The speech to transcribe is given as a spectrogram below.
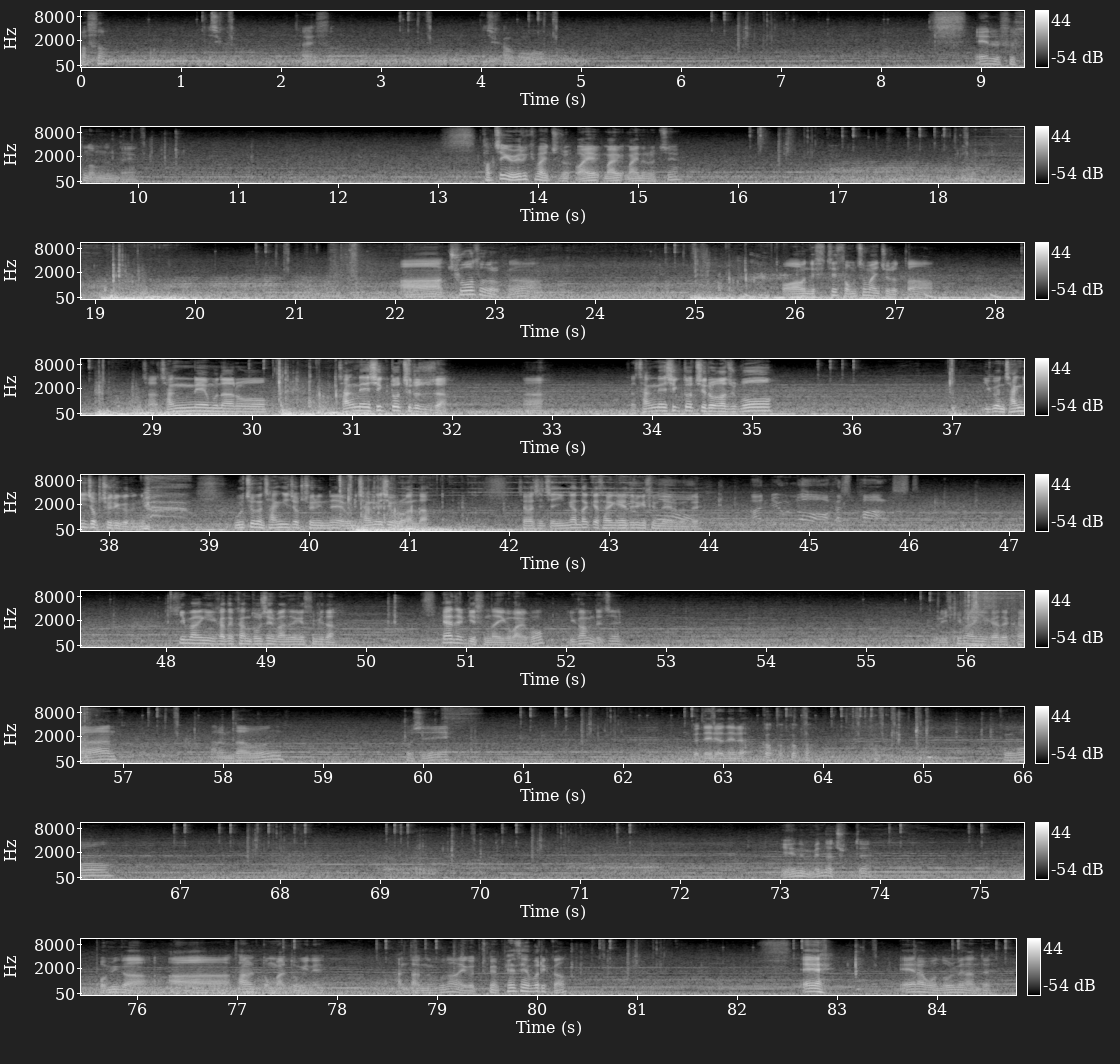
왔어? 다시 가 잘했어 다시 가고 애를 쓸 수는 없는데 갑자기 왜 이렇게 많이 줄 많이, 많이, 많이 늘었지? 아 추워서 그렇구나 와 근데 스트레스 엄청 많이 줄었다 자 장례 문화로 장례식도 치러주자 아. 자 장례식도 치러가지고 이건 장기적 줄이거든요 우측은 장기적 줄인데 우리 장례식으로 간다 제가 진짜 인간답게 살게 해드리겠습니다 여러분들. 희망이 가득한 도시를 만들겠습니다 해야 될 게 있었나 이거 말고? 이거 하면 되지 희망이 가득한 아름다운 도시. 이거 내려 내려. 꺾꺾꺾꺾 그리고 얘는 맨날 춥대. 범위가 아 달동 말동이네. 안 닿는구나. 이거 그냥 폐쇄해버릴까? 에 에라고 놀면 안돼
